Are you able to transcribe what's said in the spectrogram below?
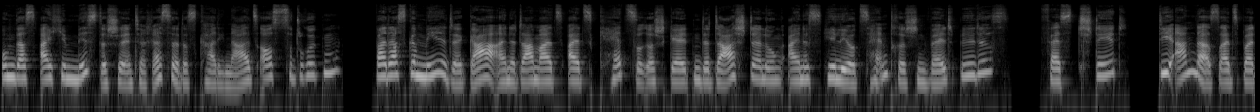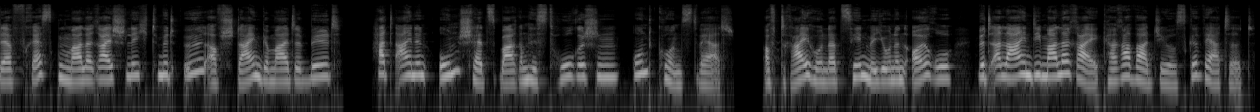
um das alchemistische Interesse des Kardinals auszudrücken? War das Gemälde gar eine damals als ketzerisch geltende Darstellung eines heliozentrischen Weltbildes? Fest steht, die anders als bei der Freskenmalerei schlicht mit Öl auf Stein gemalte Bild hat einen unschätzbaren historischen und Kunstwert. Auf 310 Millionen Euro wird allein die Malerei Caravaggios gewertet.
